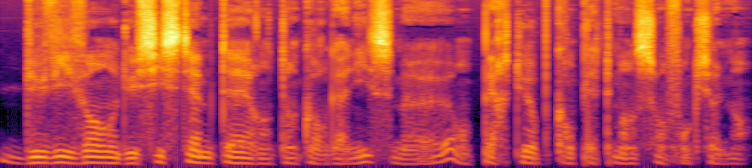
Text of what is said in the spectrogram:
du vivant, du système Terre en tant qu'organisme, euh, on perturbe complètement son fonctionnement.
